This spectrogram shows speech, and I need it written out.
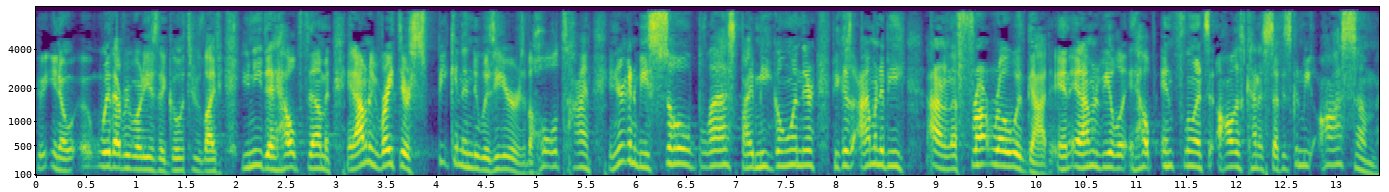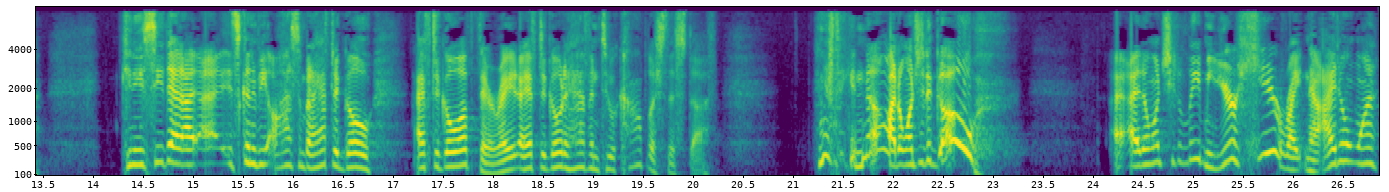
you know, with everybody as they go through life. You need to help them. And, and I'm going to be right there speaking into his ears the whole time. And you're going to be so blessed by me going there because I'm going to be, I don't know, in the front row with God and, and I'm going to be able to help influence and all this kind of stuff. It's going to be awesome. Can you see that? I, I, it's going to be awesome, but I have to go I have to go up there, right? I have to go to heaven to accomplish this stuff. And you're thinking, no, I don't want you to go. I, I don't want you to leave me. You're here right now. I don't want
